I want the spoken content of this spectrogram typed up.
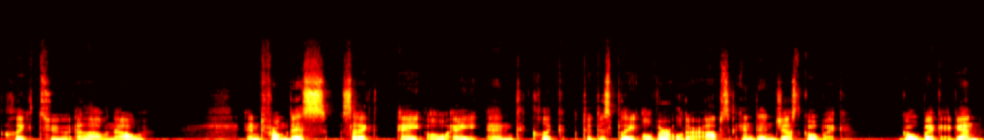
click to allow now. And from this select AOA and click to display over other apps and then just go back. Go back again.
